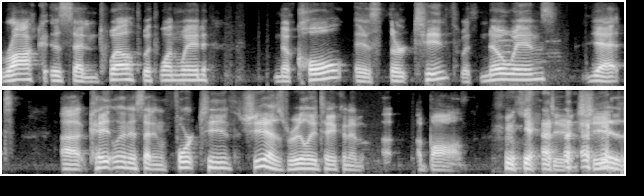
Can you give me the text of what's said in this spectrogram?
Rock is set in 12th with one win. Nicole is 13th with no wins yet. Uh, Caitlin is setting 14th. She has really taken a, a, a bomb, yeah, dude. She is.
